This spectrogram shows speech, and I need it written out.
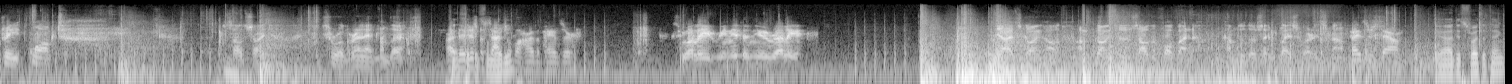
Three locked. South side. Throw a grenade from there. Alright, they're just a satchel ready. behind the Panzer. Swally, we need a new rally. Yeah, it's going out. I'm going to southern fob and come to the same place where it's now. Panzer's down. Yeah, I destroyed the tank.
